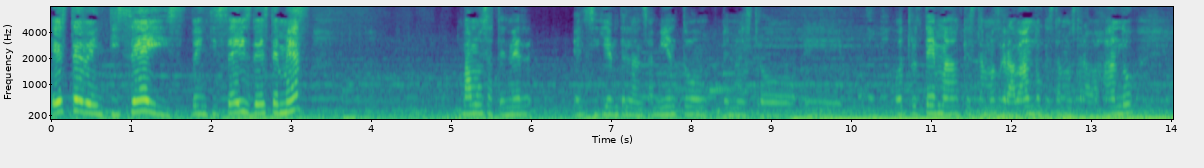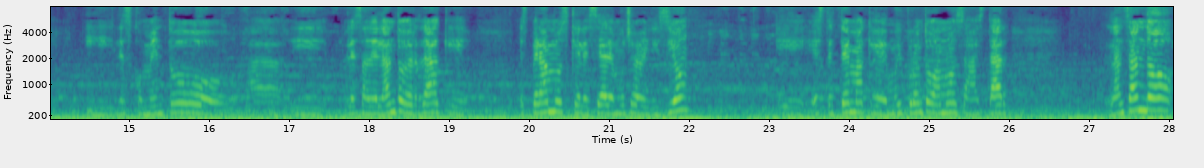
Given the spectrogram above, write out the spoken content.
este 26, 26 de este mes vamos a tener el siguiente lanzamiento de nuestro eh, otro tema que estamos grabando, que estamos trabajando. Y les comento les adelanto, ¿verdad? Que esperamos que les sea de mucha bendición. este tema que muy pronto vamos a estar lanzando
